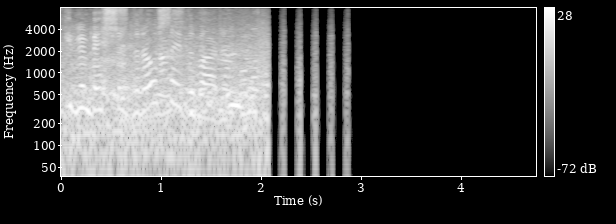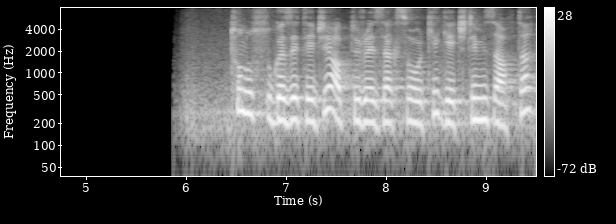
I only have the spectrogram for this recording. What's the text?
2500 lira olsaydı bari. Tunuslu gazeteci Abdülrezzak Sorki geçtiğimiz hafta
